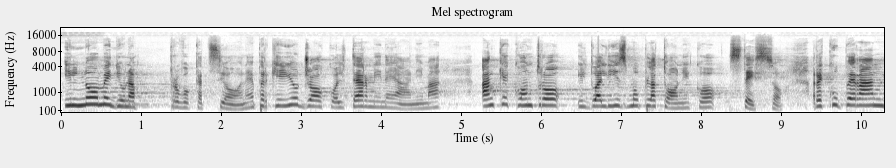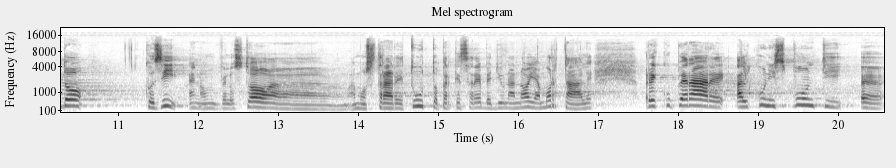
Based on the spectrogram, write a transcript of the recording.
il nome di una provocazione perché io gioco il termine anima anche contro il dualismo platonico stesso, recuperando così, e eh, non ve lo sto a, a mostrare tutto perché sarebbe di una noia mortale, recuperare alcuni spunti eh,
